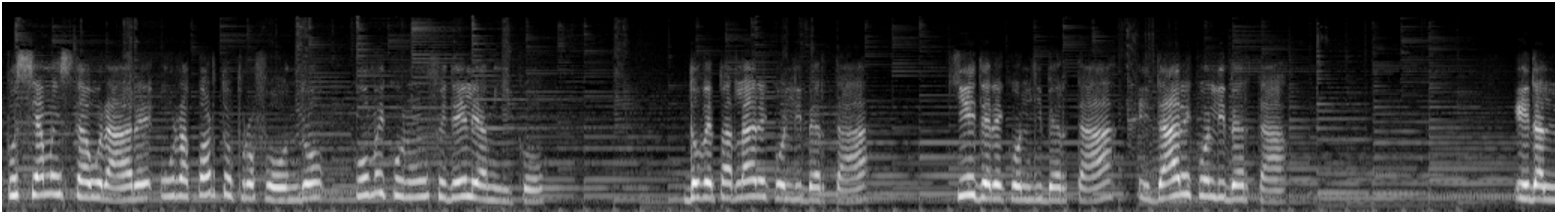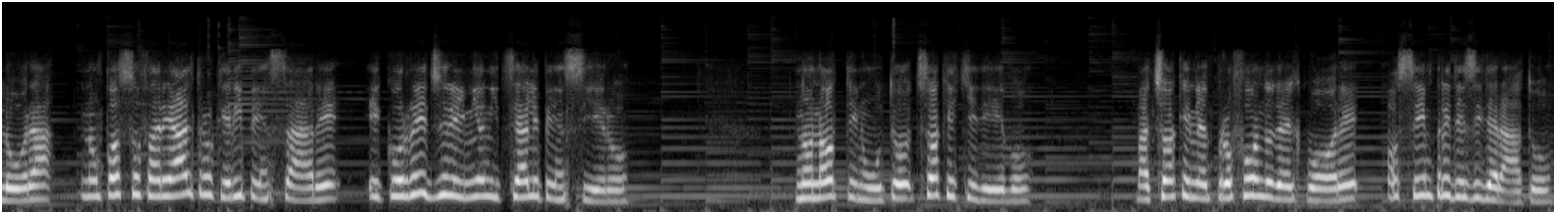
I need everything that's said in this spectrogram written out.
possiamo instaurare un rapporto profondo come con un fedele amico, dove parlare con libertà, chiedere con libertà e dare con libertà ed allora non posso fare altro che ripensare e correggere il mio iniziale pensiero. Non ho ottenuto ciò che chiedevo, ma ciò che nel profondo del cuore ho sempre desiderato.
